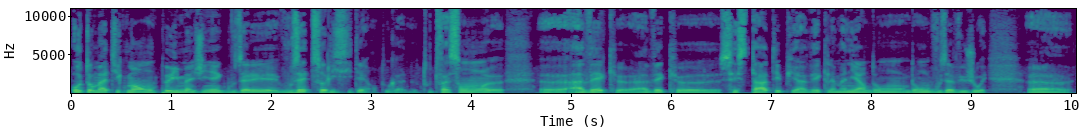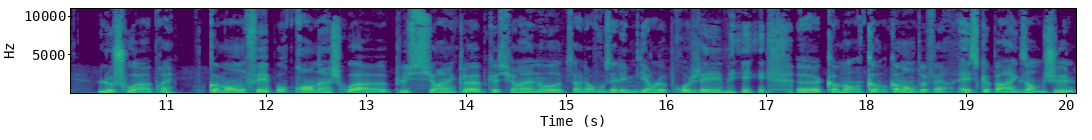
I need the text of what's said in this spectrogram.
automatiquement, on peut imaginer que vous allez, vous êtes sollicité en tout cas, de toute façon, euh, euh, avec avec euh, ces stats et puis avec la manière dont, dont on vous a vu jouer. Euh, le choix après. Comment on fait pour prendre un choix euh, plus sur un club que sur un autre? Alors vous allez me dire le projet, mais euh, comment, com- comment on peut faire? Est-ce que par exemple, Jules,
